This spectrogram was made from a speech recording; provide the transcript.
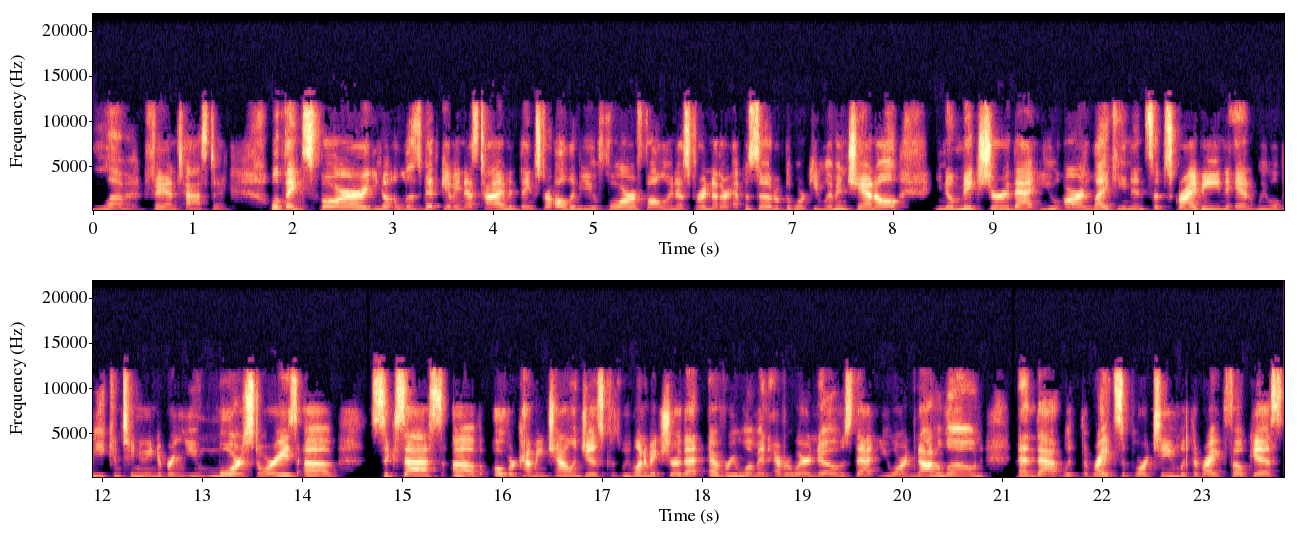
Love it. Fantastic. Well, thanks for, you know, Elizabeth giving us time and thanks for all of you for following us for another episode of the Working Women channel. You know, make sure that you are liking and subscribing and we will be continuing to bring you more stories of success, of overcoming challenges because we want to make sure that every woman everywhere knows that you are not alone and that with the right support team, with the right focus,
